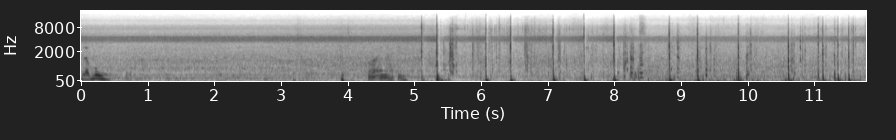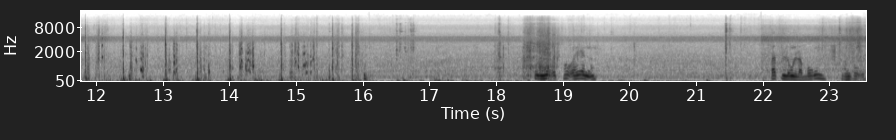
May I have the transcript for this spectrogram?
Labong. Kuhain natin. Umuot po, ayan. Oh. Tatlong labong. Yan po. oh.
